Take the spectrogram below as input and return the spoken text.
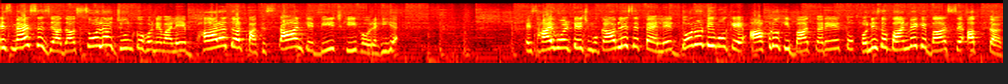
इस मैच से ज़्यादा 16 जून को होने वाले भारत और पाकिस्तान के बीच की हो रही है। इस हाई वोल्टेज मुकाबले से पहले दोनों टीमों के आंकड़ों की बात करें तो उन्नीस सौ बानवे के बाद से अब तक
